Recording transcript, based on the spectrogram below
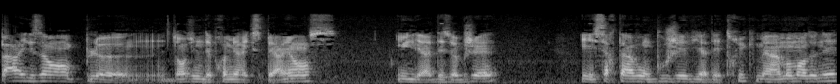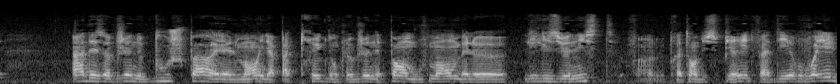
Par exemple, euh, dans une des premières expériences, il y a des objets et certains vont bouger via des trucs, mais à un moment donné, un des objets ne bouge pas réellement, il n'y a pas de truc, donc l'objet n'est pas en mouvement, mais l'illusionniste, enfin le prétendu spirit, va dire, vous voyez,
